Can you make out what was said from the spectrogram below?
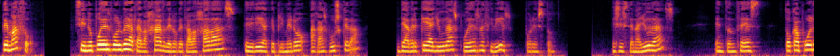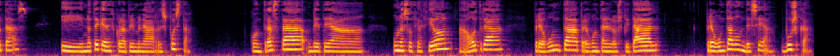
temazo. Si no puedes volver a trabajar de lo que trabajabas, te diría que primero hagas búsqueda de a ver qué ayudas puedes recibir por esto. Existen ayudas, entonces toca puertas y no te quedes con la primera respuesta. Contrasta, vete a una asociación, a otra, pregunta, pregunta en el hospital, pregunta donde sea, busca,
